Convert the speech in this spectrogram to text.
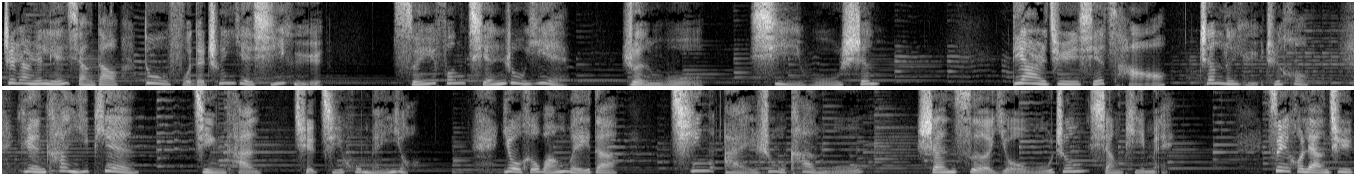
这让人联想到杜甫的《春夜喜雨》：“随风潜入夜，润物细无声。”第二句写草沾了雨之后，远看一片，近看却几乎没有，又和王维的“青霭入看无，山色有无中”相媲美。最后两句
